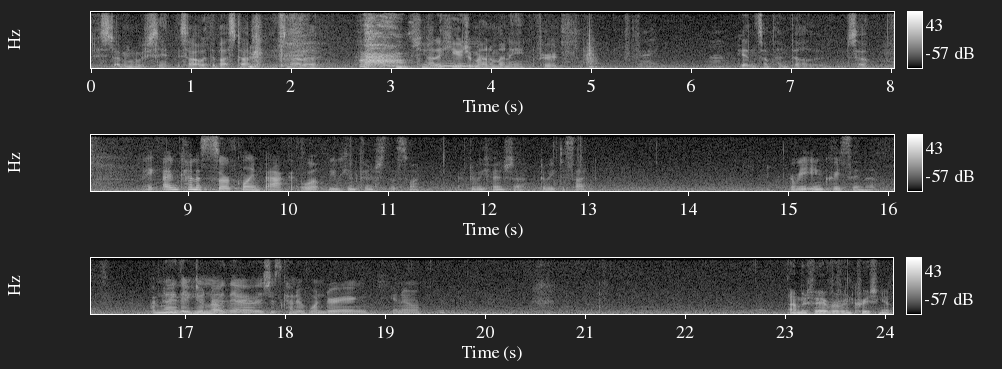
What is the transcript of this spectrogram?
just, I mean, we've seen, saw it with the bus stop. It's not a, it's not a huge amount of money for getting something built, so. I- I'm kind of circling back, well, you can finish this one. Do we finish that? Do we decide? Are we increasing it? I'm Do neither here nor there, I was just kind of wondering, you know. I'm in favor of increasing it.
